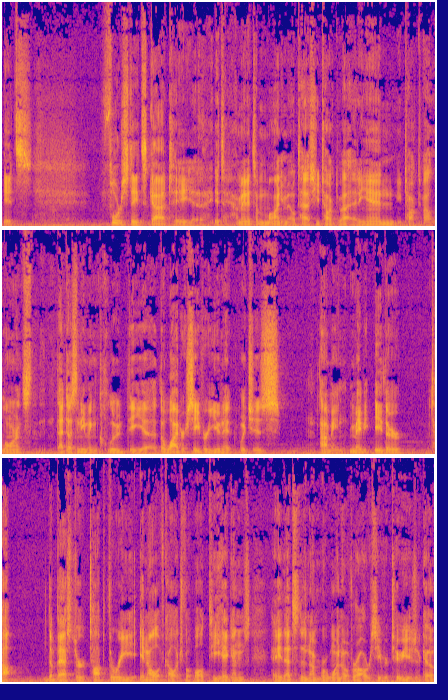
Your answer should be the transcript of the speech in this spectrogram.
it's Florida State's got a. Uh, it's. I mean, it's a monumental test. You talked about Etienne. You talked about Lawrence. That doesn't even include the uh, the wide receiver unit, which is, I mean, maybe either top the best or top three in all of college football. Tee Higgins, hey, that's the number one overall receiver two years ago.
